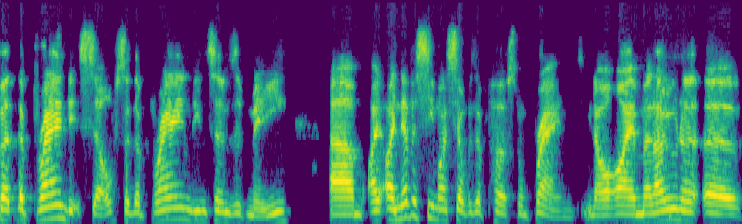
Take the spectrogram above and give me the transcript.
But the brand itself, so the brand in terms of me, um, I, I never see myself as a personal brand. You know, I'm an owner of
